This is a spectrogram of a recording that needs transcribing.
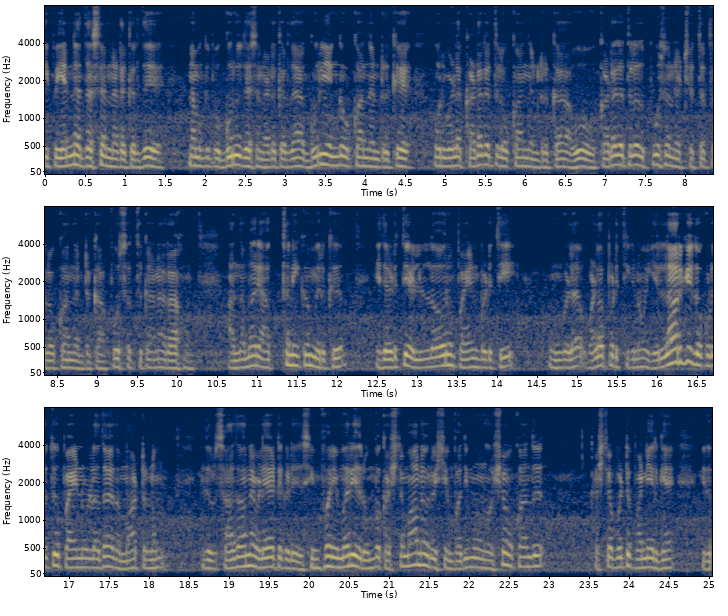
இப்போ என்ன தசை நடக்கிறது? நமக்கு இப்போ குரு தசை நடக்கிறதா? குரு எங்கே உட்காந்துட்டுருக்கு ஒருவேளை கடகத்தில் உட்காந்துட்டுருக்கா ஓ கடகத்தில் அது பூச நட்சத்திரத்தில் உட்காந்துட்டுருக்கா பூசத்துக்கான ராகம். அந்த மாதிரி அத்தனைக்கும் இருக்குது இதை எடுத்து எல்லோரும் பயன்படுத்தி உங்களை வளப்படுத்திக்கணும். எல்லாருக்கும் இதை கொடுத்து பயனுள்ளதாக இதை மாற்றணும். இது ஒரு சாதாரண விளையாட்டு கிடையாது. சிம்ஃபனி மாதிரி இது ரொம்ப கஷ்டமான ஒரு விஷயம். பதிமூணு வருஷம் உட்காந்து கஷ்டப்பட்டு பண்ணியிருக்கேன். இது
